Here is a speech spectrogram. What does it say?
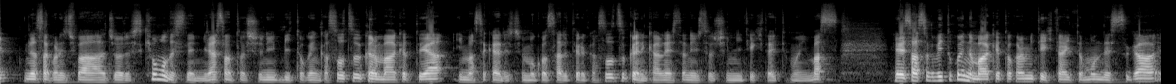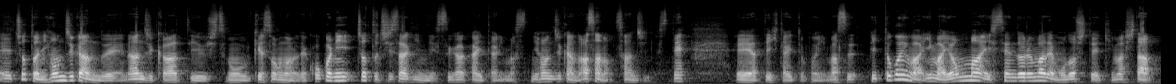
い、皆さんこんにちは、ジョーです。今日もですね、皆さんと一緒にビットコイン仮想通貨のマーケットや今世界で注目をされている仮想通貨に関連したニュースを一緒に見ていきたいと思います。えー早速ビットコインのマーケットから見ていきたいと思うんですが、えーちょっと日本時間で何時かっていう質問を受けそうなので、ここにちょっと小さいんですが書いてあります。日本時間の朝の3時ですね、えーやっていきたいと思います。ビットコインは今4万1000ドルまで戻してきました。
